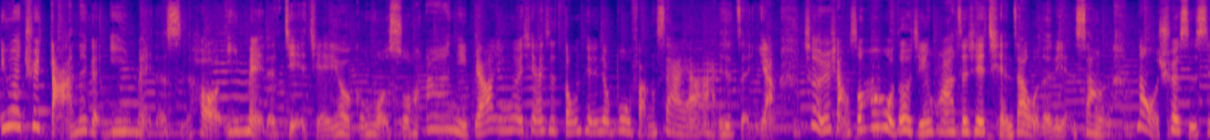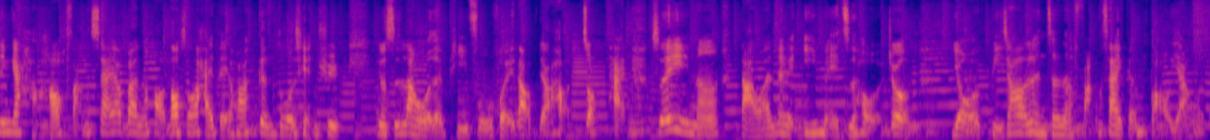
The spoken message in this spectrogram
因为去打那个医美的时候，医美的姐姐也有跟我说啊，你不要因为现在是冬天就不防晒啊，还是怎样。所以我就想说，哈，我都已经花这些钱在我的脸上了，那我确实是应该好好防晒，要不然的话，我到时候还得花更多钱去，就是让我的皮肤回到比较好的状态。所以呢，打完那个医美之后，我就有比较认真的防晒跟保养我的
